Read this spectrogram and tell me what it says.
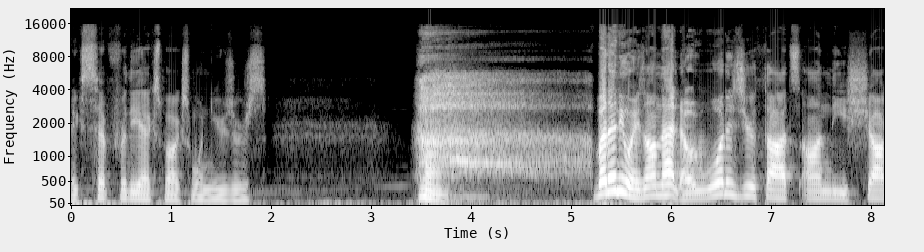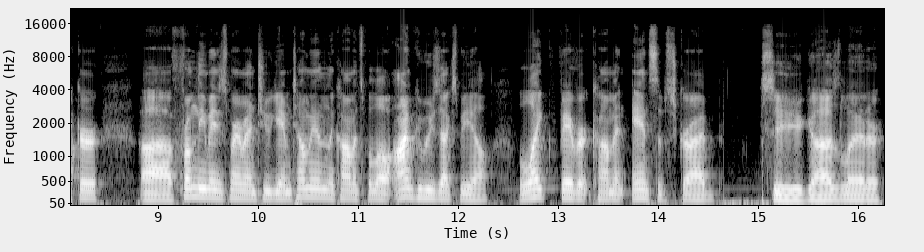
except for the Xbox One users. But anyways, on that note, what is your thoughts on the shocker uh, from the Amazing Spider-Man 2 game? Tell me in the comments below. I'm Caboose XBL. Like, favorite, comment, and subscribe. See you guys later.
